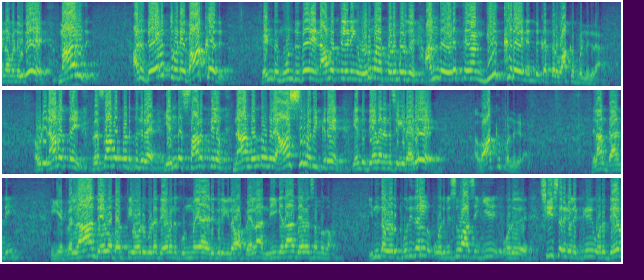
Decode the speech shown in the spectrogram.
என்ன பண்ணுது? மாறுது. அது தேவத்தினுடைய வாக்கு அது. ரெண்டு மூன்று பேர் என் நாமத்தில் நீங்க ஒருமனப்படும் பொழுது அந்த இடத்தில் நான் இருக்கிறேன் என்று கத்தர் வாக்கு பண்ணுகிறார். அவருடைய நாமத்தை பிரசாபப்படுத்துகிற எந்த ஸ்தானத்திலும் நான் வந்து உங்களை ஆசிர்வதிக்கிறேன் என்று தேவன் என்ன செய்கிறாரு? வாக்கு பண்ணுகிறார். இதெல்லாம் தாண்டி நீங்க எப்பெல்லாம் தேவ பக்தியோடு கூட தேவனுக்கு உண்மையா இருக்கிறீங்களோ அப்பெல்லாம் நீங்க தான் தேவ சமூகம். இந்த ஒரு புரிதல் ஒரு விசுவாசிக்கு ஒரு சீசர்களுக்கு ஒரு தேவ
